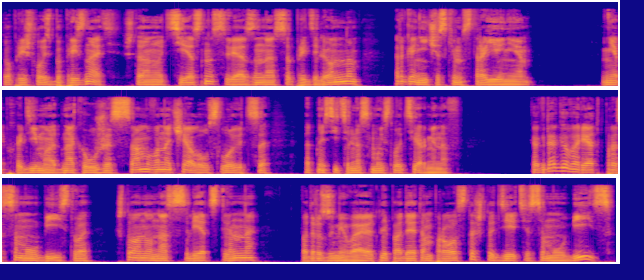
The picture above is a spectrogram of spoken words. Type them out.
то пришлось бы признать, что оно тесно связано с определенным органическим строением. Необходимо, однако, уже с самого начала условиться относительно смысла терминов. Когда говорят про самоубийство, что оно наследственно, подразумевают ли под этим просто, что дети самоубийц,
